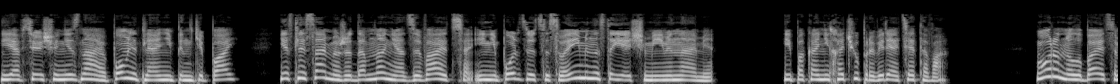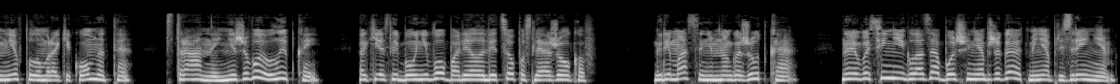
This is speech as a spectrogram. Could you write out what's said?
Я все еще не знаю, помнят ли они Пинки Пай, если сами уже давно не отзываются и не пользуются своими настоящими именами. И пока не хочу проверять этого. Ворон улыбается мне в полумраке комнаты, странной, неживой улыбкой, как если бы у него болело лицо после ожогов. Гримаса немного жуткая, но его синие глаза больше не обжигают меня презрением,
